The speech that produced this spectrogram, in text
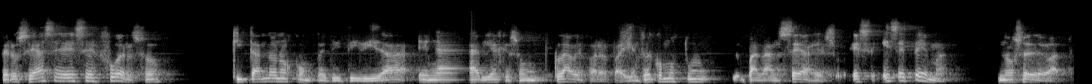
pero se hace ese esfuerzo quitándonos competitividad en áreas que son claves para el país. Entonces, ¿cómo tú balanceas eso? Ese, ese tema no se debate.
